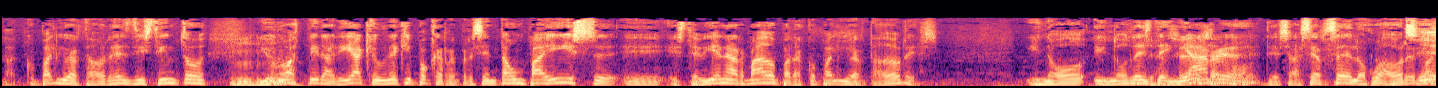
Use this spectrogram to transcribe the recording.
La Copa Libertadores es distinto y uno aspiraría a que un equipo que representa a un país eh, eh, esté bien armado para Copa Libertadores y no y no desdeñar, eh, deshacerse de los jugadores Sí, más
